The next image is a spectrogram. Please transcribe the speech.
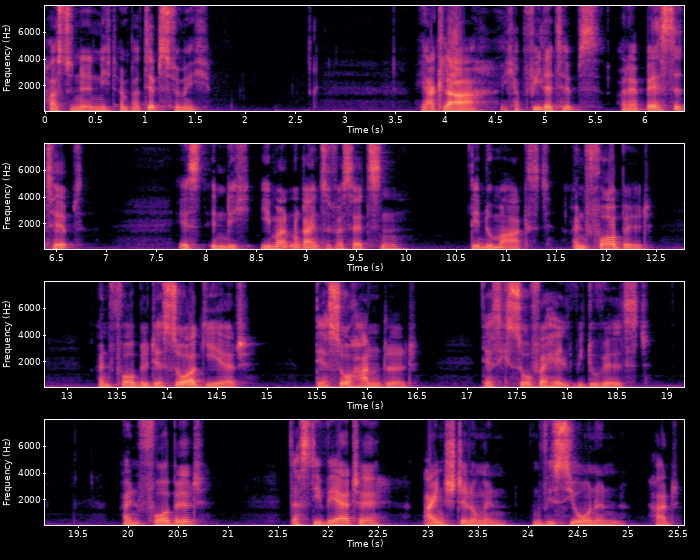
hast du denn nicht ein paar Tipps für mich? Ja klar, ich habe viele Tipps, aber der beste Tipp ist, in dich jemanden reinzuversetzen, den du magst. Ein Vorbild. Ein Vorbild, der so agiert, der so handelt, der sich so verhält, wie du willst. Ein Vorbild, das die Werte, Einstellungen und Visionen hat,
